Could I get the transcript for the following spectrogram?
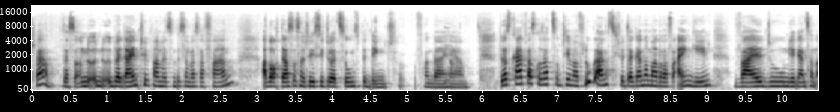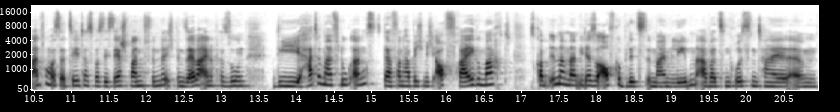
Klar, das, und, und über deinen Typ haben wir jetzt ein bisschen was erfahren. Aber auch das ist natürlich situationsbedingt. Von daher. Du hast gerade was gesagt zum Thema Flugangst. Ich würde da gerne nochmal drauf eingehen, weil du mir ganz am Anfang was erzählt hast, was ich sehr spannend finde. Ich bin selber eine Person, die hatte mal Flugangst. Davon habe ich mich auch frei gemacht. Es kommt immer mal wieder so aufgeblitzt in meinem Leben, aber zum größten Teil ähm,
